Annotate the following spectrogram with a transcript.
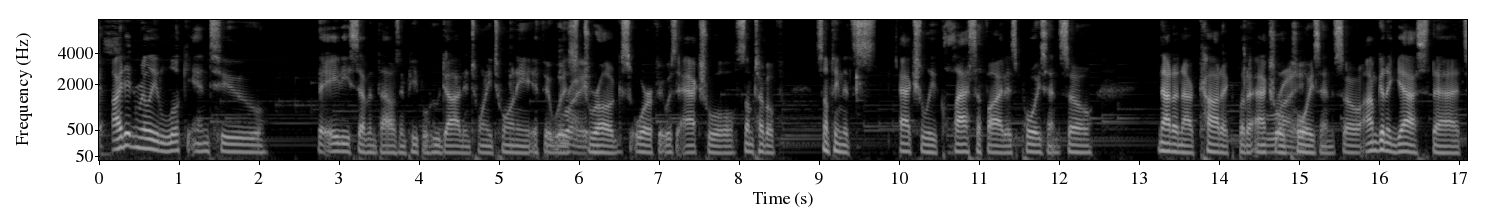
US. I didn't really look into the 87,000 people who died in 2020 if it was Right. drugs or if it was actual some type of something that's actually classified as poison. So not a narcotic, but an actual Right. poison. So I'm gonna guess that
